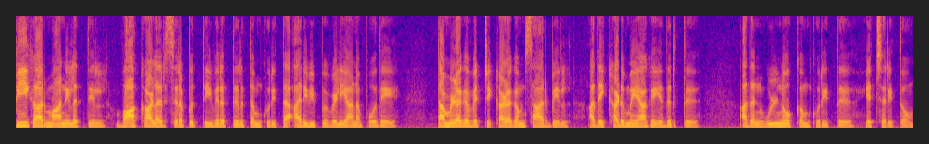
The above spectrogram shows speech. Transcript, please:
பீகார் மாநிலத்தில் வாக்காளர் சிறப்பு தீவிர திருத்தம் குறித்த அறிவிப்பு வெளியான போதே தமிழக வெற்றிக் கழகம் சார்பில் அதை கடுமையாக எதிர்த்து அதன் உள்நோக்கம் குறித்து எச்சரித்தோம்.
